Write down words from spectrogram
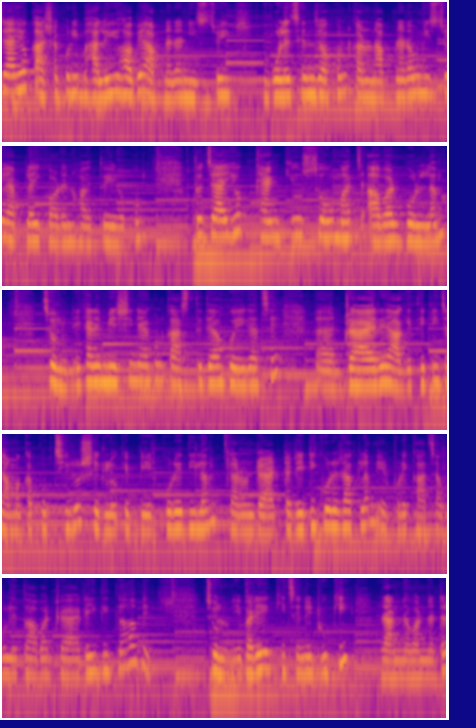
যাই হোক, আশা করি ভালোই হবে, আপনারা নিশ্চয়ই বলেছেন যখন, কারণ আপনারাও নিশ্চয়ই অ্যাপ্লাই করেন হয়তো এরকম। তো যাই হোক থ্যাংক ইউ সো মাচ আবার বললাম। চলুন, এখানে মেশিনে এখন কাচতে দেওয়া হয়ে গেছে। ড্রায়ারে আগে থেকেই জামা কাপড় ছিল, সেগুলোকে বের করে দিলাম, কারণ ড্রায়ারটা রেডি করে রাখলাম। এরপরে কাঁচা হলে তো আবার ড্রায়ারেই দিতে হবে। চলুন, এবারে কিচেনে ঢুকি, রান্নাবান্নাটা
